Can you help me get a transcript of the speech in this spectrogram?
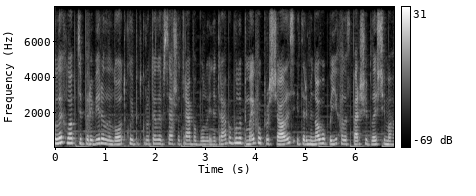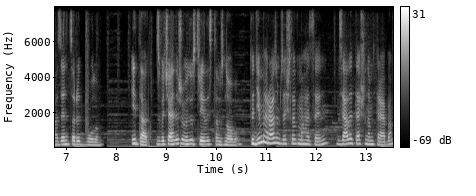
Коли хлопці перевірили лодку і підкрутили все, що треба було і не треба було, ми попрощались і терміново поїхали в перший ближчий магазин за Bull. І так, звичайно, що ми зустрілись там знову. Тоді ми разом зайшли в магазин, взяли те, що нам треба.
